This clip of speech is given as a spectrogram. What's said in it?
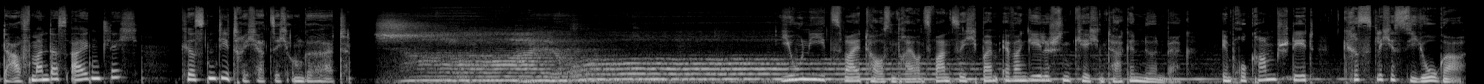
darf man das eigentlich? Kirsten Dietrich hat sich umgehört. Shalom. Juni 2023 beim Evangelischen Kirchentag in Nürnberg. Im Programm steht christliches Yoga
